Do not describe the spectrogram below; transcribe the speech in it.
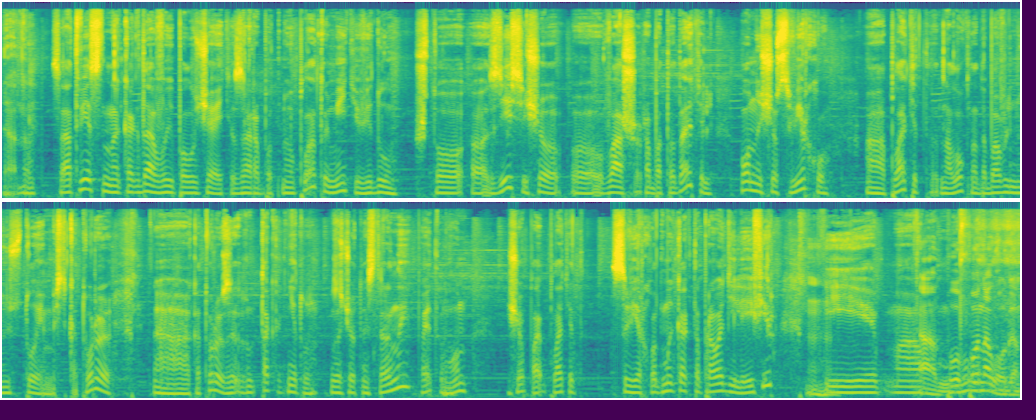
А, ну, Соответственно, когда вы получаете заработную плату, имейте в виду, что э, здесь еще э, ваш работодатель, он еще сверху а, платит налог на добавленную стоимость, которую, а, которую ну, так как нету зачетной стороны, поэтому он еще пла- платит сверху. Вот мы как-то проводили эфир, и... А, по- по в- налогам.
